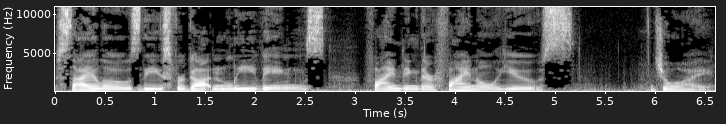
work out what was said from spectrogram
silos these forgotten leavings, finding their final use joy.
